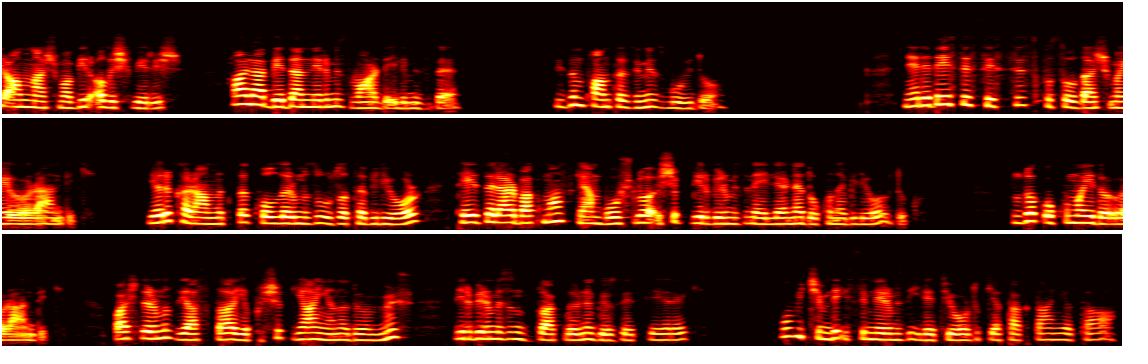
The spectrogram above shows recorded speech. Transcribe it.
Bir anlaşma, bir alışveriş. Hala bedenlerimiz vardı elimizde. Bizim fantazimiz buydu. Neredeyse sessiz fısıldaşmayı öğrendik. Yarı karanlıkta kollarımızı uzatabiliyor, teyzeler bakmazken boşluğa ışık birbirimizin ellerine dokunabiliyorduk. Dudak okumayı da öğrendik. Başlarımız yastığa yapışık yan yana dönmüş, birbirimizin dudaklarını gözetleyerek. Bu biçimde isimlerimizi iletiyorduk yataktan yatağa.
